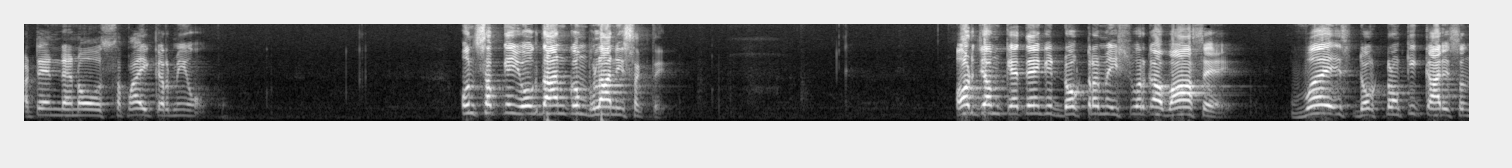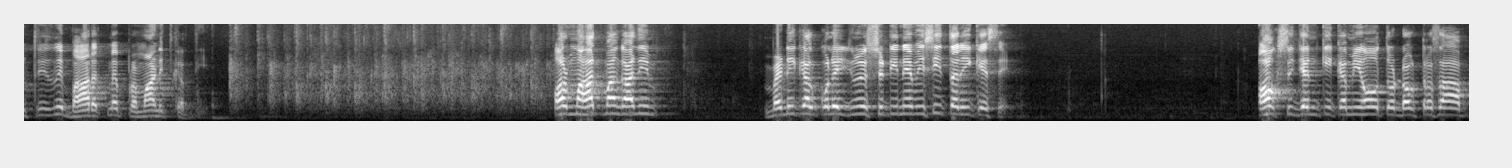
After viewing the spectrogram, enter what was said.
अटेंडेंट हो सफ़ाई कर्मी हो, उन सबके योगदान को हम भुला नहीं सकते। और जब हम कहते हैं कि डॉक्टर में ईश्वर का वास है, वह इस डॉक्टरों की कार्य संस्कृति ने भारत में प्रमाणित कर दी। और Mahatma Gandhi medical college, university ने भी इसी तरीके से। ऑक्सीजन की कमी हो तो डॉक्टर साहब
